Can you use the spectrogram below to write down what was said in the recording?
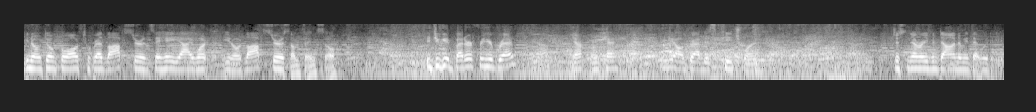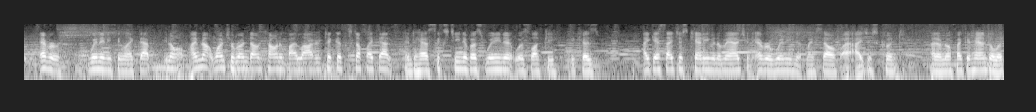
you know, don't go out to Red Lobster and say, hey, yeah, I want, you know, lobster or something. So, did you get butter for your bread? Yeah. Yeah. Okay. Maybe I'll grab this peach one. Just never even dawned on me that would ever win anything like that. You know, I'm not one to run downtown and buy lottery tickets, stuff like that. And to have 16 of us winning it was lucky because I guess I just can't even imagine ever winning it myself. I, I just couldn't. I don't know if I could handle it.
